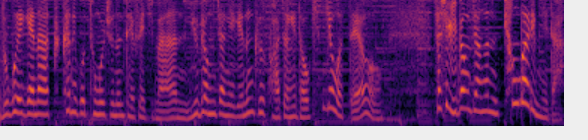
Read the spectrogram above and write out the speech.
누구에게나 극한의 고통을 주는 대회지만 유병장에게는 그 과정이 더욱 힘겨웠대요. 사실 유병장은 평발입니다.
